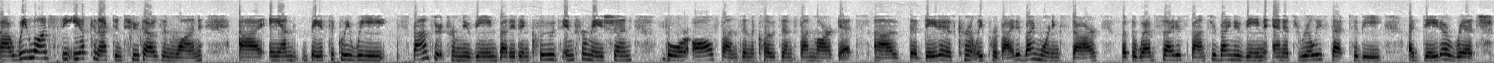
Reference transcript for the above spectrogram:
Uh, we launched CEF Connect in 2001, uh, and basically we sponsor it from Nuveen, but it includes information for all funds in the closed-end fund market. Uh, the data is currently provided by Morningstar, but the website is sponsored by Nuveen, and it's really set to be a data-rich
